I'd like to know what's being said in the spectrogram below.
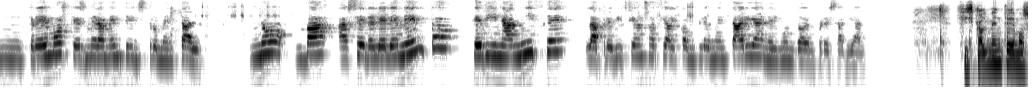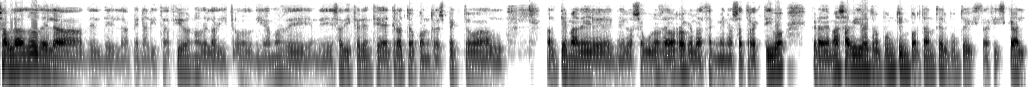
Mm, creemos que es meramente instrumental. No va a ser el elemento que dinamice la previsión social complementaria en el mundo empresarial. Fiscalmente hemos hablado de la, de, la penalización o, de la, digamos de, esa diferencia de trato con respecto al, tema de, los seguros de ahorro que lo hacen menos atractivo, pero además ha habido otro punto importante desde el punto de vista fiscal.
